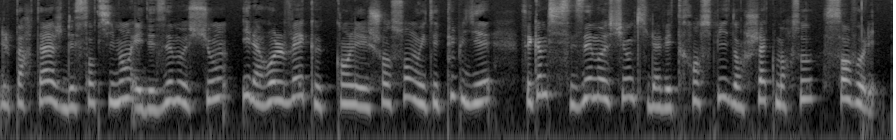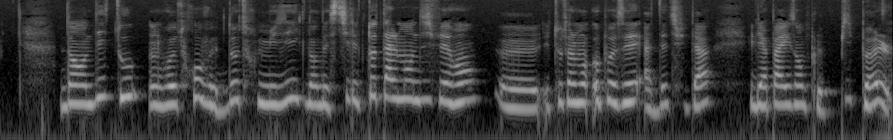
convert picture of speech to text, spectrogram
il partage des sentiments et des émotions. Il a relevé que quand les chansons ont été publiées, c'est comme si ces émotions qu'il avait transmises dans chaque morceau s'envolaient. Dans D2, on retrouve d'autres musiques dans des styles totalement différents euh, et totalement opposés à Dead Il y a par exemple People.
